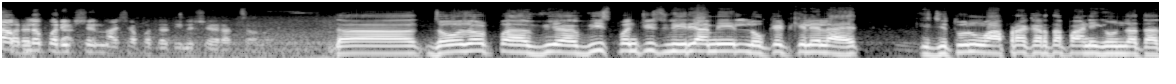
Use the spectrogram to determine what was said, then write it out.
आपलं परीक्षण अशा पद्धतीने शहरात चालू आहे? जवळजवळ वीस पंचवीस विहिरी आम्ही लोकेट केलेल्या आहेत. की जिथून वापराकरता पाणी घेऊन जातात.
